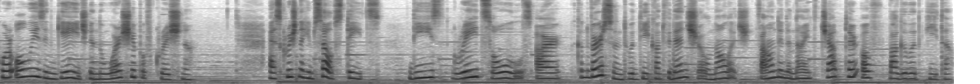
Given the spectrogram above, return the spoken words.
who are always engaged in the worship of Krishna. As Krishna himself states, these great souls are conversant with the confidential knowledge found in the ninth chapter of Bhagavad Gita.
